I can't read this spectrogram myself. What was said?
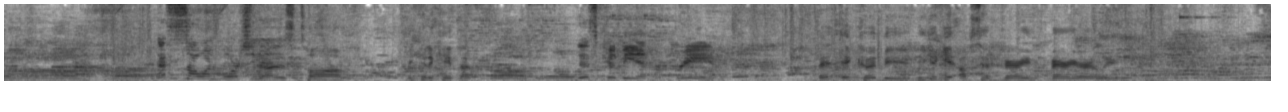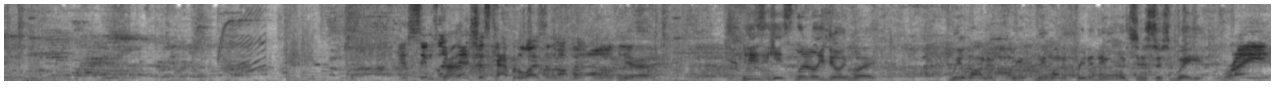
Oh, that's so unfortunate. That is tough. We could have kept that. Oh, This could be it for free. it, it could be. He could get upset very, very early. It seems like That- Edge just capitalizing off of all of this. Yeah. He's he's literally doing what we wanted. We, we wanted free to do, which is just wait. Right.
